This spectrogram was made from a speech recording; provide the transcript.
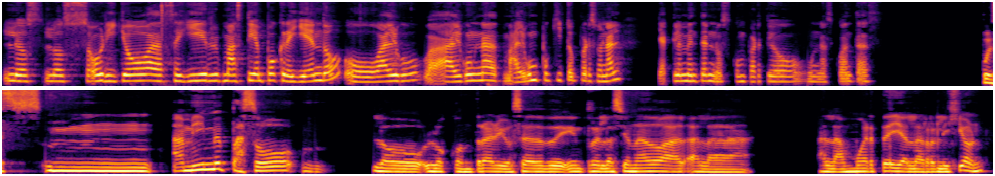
los, los orilló a seguir más tiempo creyendo o algo, alguna, algún poquito personal, ya Clemente nos compartió unas cuantas. Pues mm, a mí me pasó lo, lo contrario, o sea, relacionado a, a, la, a la muerte y a la religión.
